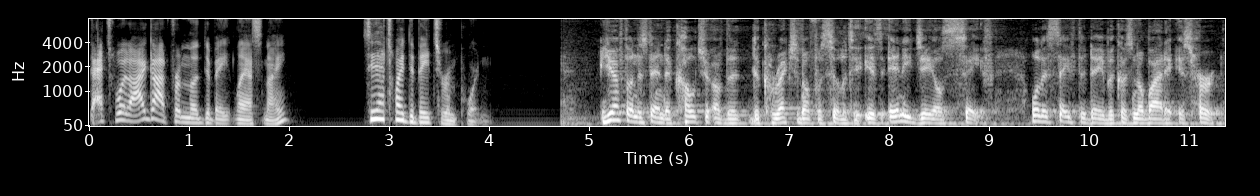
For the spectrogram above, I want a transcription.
That's what I got from the debate last night. See, that's why debates are important. You have to understand the culture of the, the correctional facility. Is any jail safe? Well, it's safe today because nobody is hurt.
